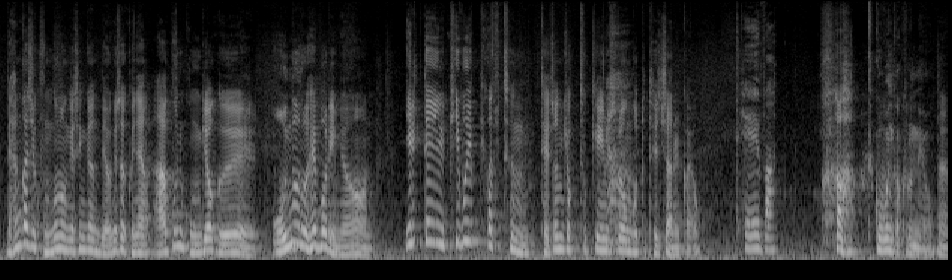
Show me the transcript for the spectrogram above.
근데 한 가지 궁금한 게 생겼는데 여기서 그냥 아군 공격을 온으로 해버리면 1대1 PVP 같은 대전 격투 게임스러운 것도 되지 않을까요? 대박. 듣고 보니까 그렇네요. 네.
